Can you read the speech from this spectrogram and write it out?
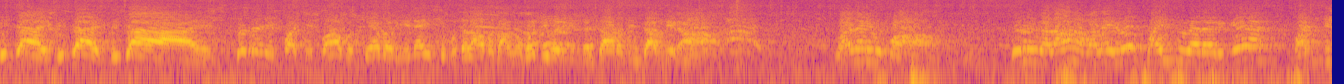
விஜய் விஜய் விஜய். சுடலிப்பாட்டி பாபு தேவர் இணைந்து முதலாவதாக ஓட்டி வருகின்ற சாரதி சாந்திரா. வளைவுப்பா. குறுகலான வளைவு பைப்பு வேற இருக்கு. வண்டி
